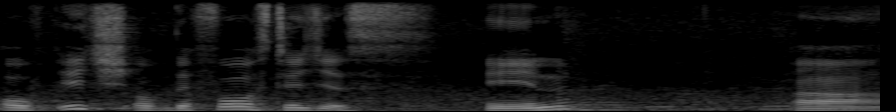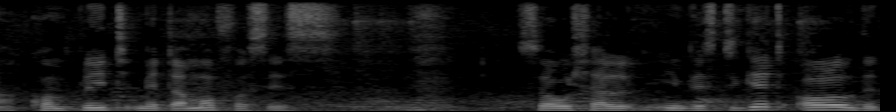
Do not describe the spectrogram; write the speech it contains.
of each of the four stages in uh, complete metamorphosis? So we shall investigate all the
